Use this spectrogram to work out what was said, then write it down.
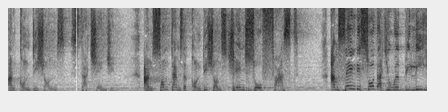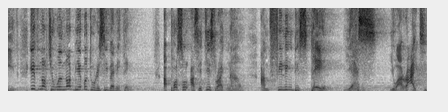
and conditions start changing. And sometimes the conditions change so fast. I'm saying this so that you will believe. If not you will not be able to receive anything. Apostle as it is right now i'm feeling this pain. Yes you are right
